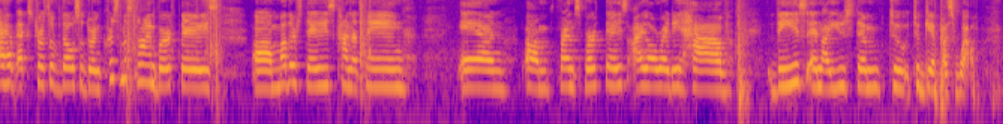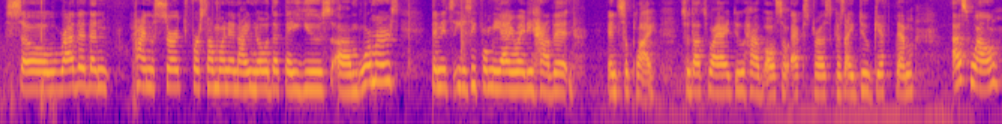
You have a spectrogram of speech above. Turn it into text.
I have extras of those so during Christmas time birthdays uh, Mother's Days kind of thing and um, friends birthdays I already have these and I use them to, to give as well. So rather than trying to search for someone and I know that they use um, warmers, then it's easy for me. I already have it in supply. So that's why I do have also extras because I do gift them as well.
